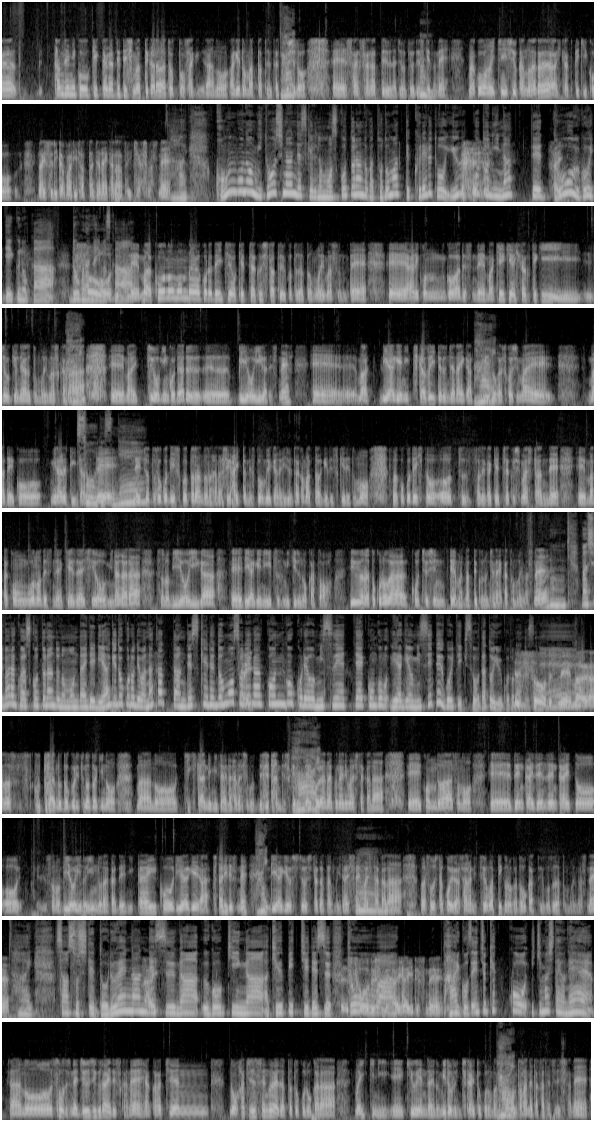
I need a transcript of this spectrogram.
完全にこう結果が出てしまってからは、ちょっと下げあの上げ止まったというか、はい。むしろ、えーさ下がってるような状況ですけどね、まあ、ここの1、2週間の中では、比較的こう、ナイスリカバリーだったんじゃないかなという気がしますね。はい、今後の見通しなんですけれども、スコットランドがとどまってくれるということになって、はい。どう動いていくのか、どうご覧になりますか？そうですね、まあ、この問題はこれで一応決着したということだと思いますんで、えーやはり今後はですね、まあ、景気が比較的いい状況にあると思いますから、はい。えーまあ、中央銀行である、えー BOE がですね、えーまあ、利上げに近づいてるんじゃないかっていうのが少し前、までこう見られていたのでね。でちょっとそこにスコットランドの話が入ったんで、不透明感が非常に高まったわけですけれども、まあ、ここで一つそれが決着しましたんで、えーまた今後のですね経済指標を見ながら、その BOE が、えー利上げにいつ踏み切るのかというようなところがこう中心テーマになってくるんじゃないかと思いますね。うん。まあ、しばらくはスコットランドの問題で利上げどころではなかったんですけれども、それが今後、これを見据えて、今後、利上げを見据えて動いていきそうだということなんですね。そうですね、まあ、あのスコットランド独立の時の、まあ、あの危機管理みたいな話も出てたんですけどね、はい。これはなくなりましたから、えー今度はその、えー前回、前々回と、おその BOE の委員の中で2回こう利上げ、あ2人ですね、はい利上げを主張した方もいらっしゃいましたから、まあ、そうした声がさらに強まっていくのかどうかということだと思いますね。はい。さあ、そしてドル円なんですが、動きが急ピッチです。今日は、早いですね。はい、午前中結構行きましたよね。あのそうですね、10時ぐらいですかね、108円の80銭ぐらいだったところから、まあ、一気に、えー9円台のミドルに近いところまでポはいーンと跳ねた形でしたね、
